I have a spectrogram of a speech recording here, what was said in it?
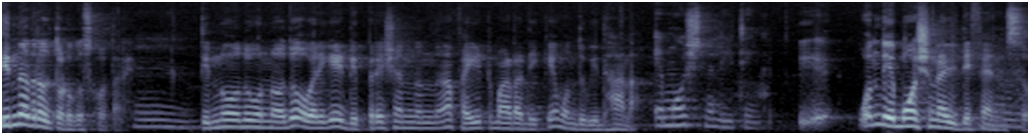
ತಿನ್ನೋದ್ರಲ್ಲಿ ತೊಡಗಿಸ್ಕೋತಾರೆ. ತಿನ್ನೋದು ಅನ್ನೋದು ಅವರಿಗೆ ಡಿಪ್ರೆಷನ್ನನ್ನು ಫೈಟ್ ಮಾಡೋದಕ್ಕೆ ಒಂದು ವಿಧಾನ. ಎಮೋಷನಲ್ ಈಟಿಂಗ್ ಒಂದು ಎಮೋಷನಲ್ ಡಿಫೆನ್ಸು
